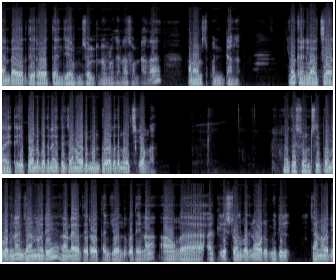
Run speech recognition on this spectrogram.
ரெண்டாயிரத்தி இருபத்தஞ்சி அப்படின்னு சொல்லிட்டு நம்மளுக்கு என்ன சொல்லிட்டாங்க? அனௌன்ஸ் பண்ணிட்டாங்க. ஓகேங்களா? சரி ரைட் இப்போ வந்து பார்த்தீங்கன்னா இது ஜனவரி மந்த் வருதுன்னு வச்சுக்கோங்க. ஓகே ஸ்டூடெண்ட்ஸ் இப்போ வந்து பார்த்தீங்கன்னா ஜனவரி ரெண்டாயிரத்தி இருபத்தஞ்சி வந்து பார்த்தீங்கன்னா அவங்க அட்லீஸ்ட் வந்து பார்த்தீங்கன்னா ஒரு மிடில் ஜனவரி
